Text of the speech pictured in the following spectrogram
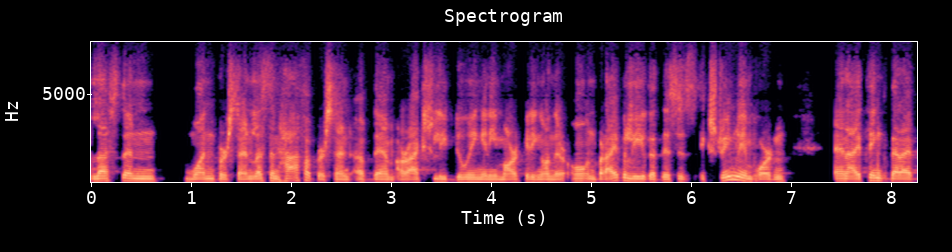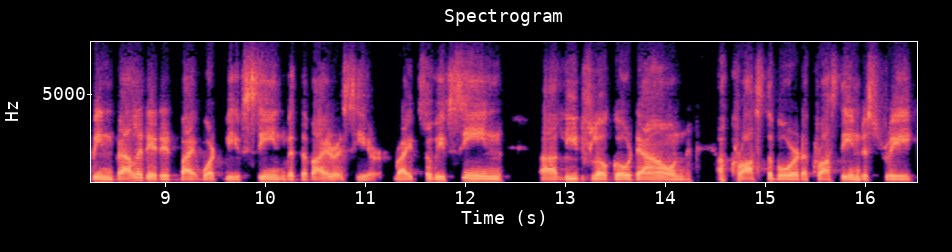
less than 1%, less than half a percent of them are actually doing any marketing on their own. But I believe that this is extremely important. And I think that I've been validated by what we've seen with the virus here, right? So, we've seen uh, lead flow go down across the board, across the industry.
